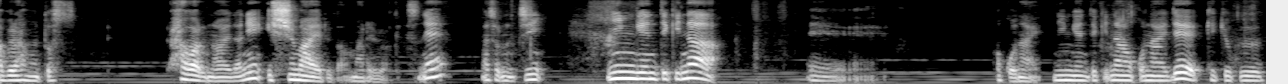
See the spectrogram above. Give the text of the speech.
アブラハムとハガルの間にイシュマエルが生まれるわけですね。まあ、その人間的な、えー、行い、人間的な行いで結局、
